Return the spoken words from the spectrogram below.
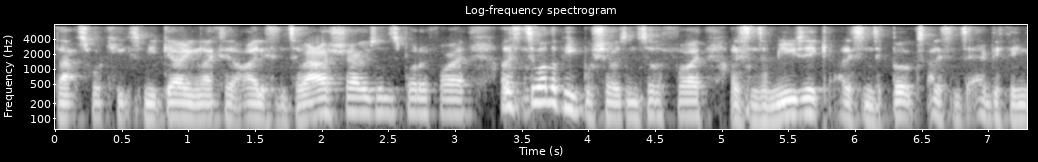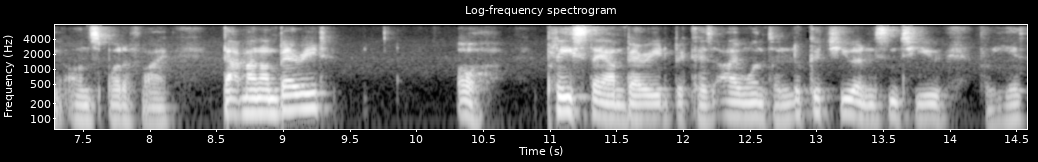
that's what keeps me going. Like I said, I listen to our shows on Spotify. I listen to other people's shows on Spotify. I listen to music. I listen to books. I listen to everything on Spotify. Batman Unburied. Oh, please stay unburied because I want to look at you and listen to you for years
